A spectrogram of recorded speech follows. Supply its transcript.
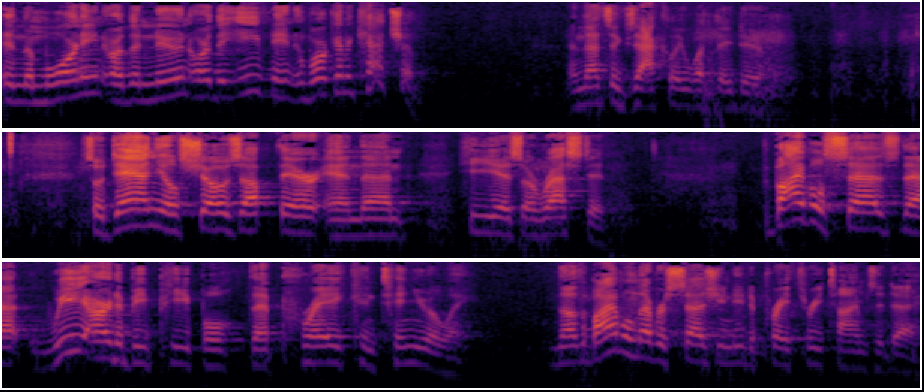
in the morning or the noon or the evening, and we're going to catch him. And that's exactly what they do. So Daniel shows up there and then he is arrested. Bible says that we are to be people that pray continually. Now, the Bible never says you need to pray three times a day,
